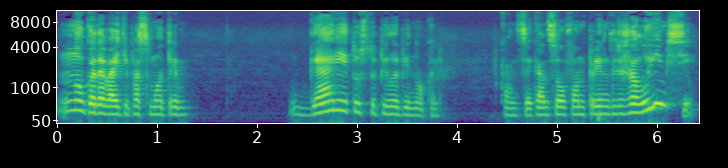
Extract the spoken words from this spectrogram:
Ну-ка, давайте посмотрим. Гарриет уступила бинокль. В конце концов, он принадлежал Уимси,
